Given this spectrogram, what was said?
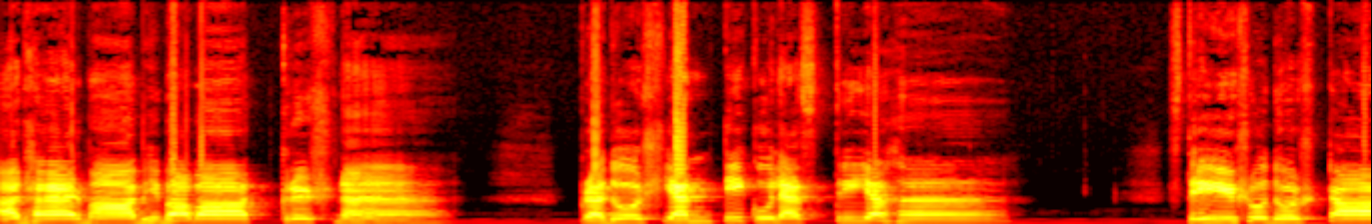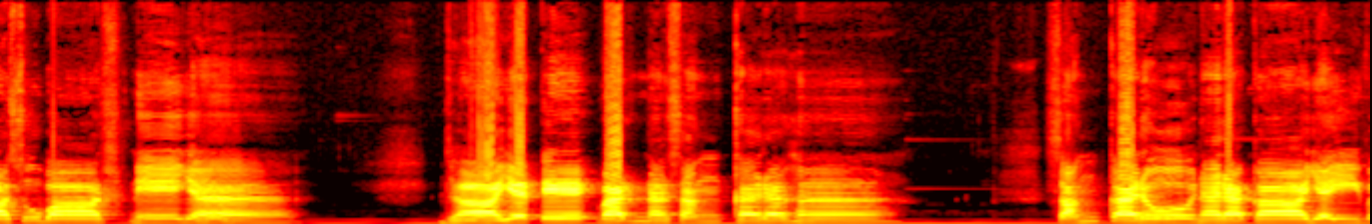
अधर्माभिभवात् कृष्ण। प्रदोष्यन्ति कुलस्त्रियः। स्त्रीषु दुष्टासु वार्ष्णेय जायते वर्णसङ्करः सङ्करो नरकायैव।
